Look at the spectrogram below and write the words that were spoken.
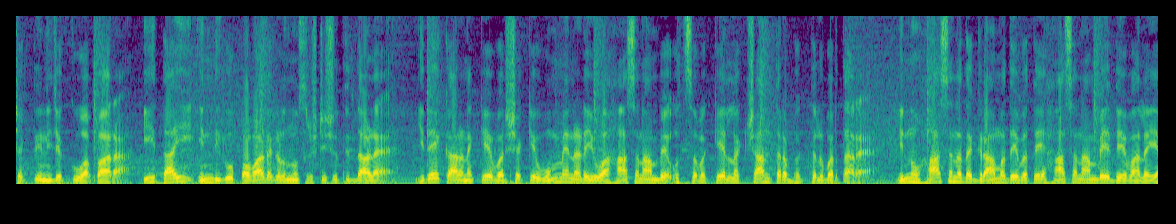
ಶಕ್ತಿ ನಿಜಕ್ಕೂ ಅಪಾರ. ಈ ತಾಯಿ ಇಂದಿಗೂ ಪವಾಡಗಳನ್ನು ಸೃಷ್ಟಿಸುತ್ತಿದ್ದಾಳೆ. ಇದೇ ಕಾರಣಕ್ಕೆ ವರ್ಷಕ್ಕೆ ಒಮ್ಮೆ ನಡೆಯುವ ಹಾಸನಾಂಬೆ ಉತ್ಸವಕ್ಕೆ ಲಕ್ಷಾಂತರ ಭಕ್ತರು ಬರ್ತಾರೆ. ಇನ್ನು ಹಾಸನದ ಗ್ರಾಮ ದೇವತೆ ಹಾಸನಾಂಬೆ ದೇವಾಲಯ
